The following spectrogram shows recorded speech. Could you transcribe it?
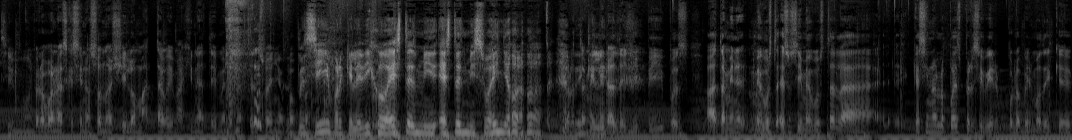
Simón. Pero bueno, es que si no Sonoshi lo mata, güey. Imagínate, me robaste el sueño, papá. Pues sí, porque le dijo, este es mi, este es mi sueño. Pero de también le- era el de GP, pues. Ah, también me gusta, eso sí, me gusta la. eh, Casi no lo puedes percibir por lo mismo de que.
